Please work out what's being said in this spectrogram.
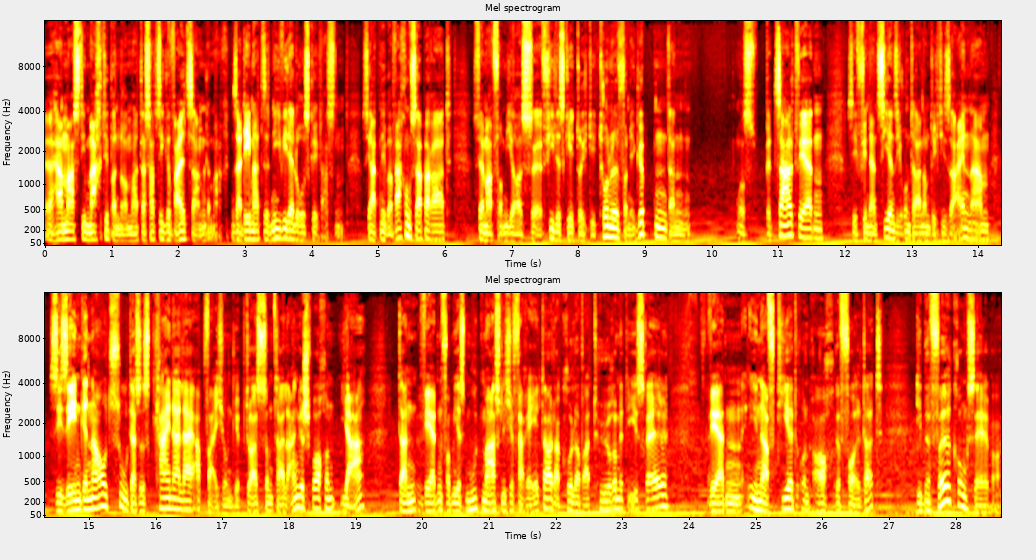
äh, Hamas die Macht übernommen hat, das hat sie gewaltsam gemacht. Seitdem hat sie nie wieder losgelassen. Sie hat einen Überwachungsapparat, wenn man von mir aus, äh, vieles geht durch die Tunnel von Ägypten, dann muss bezahlt werden. Sie finanzieren sich unter anderem durch diese Einnahmen. Sie sehen genau zu, dass es keinerlei Abweichung gibt. Du hast zum Teil angesprochen, ja, dann werden von mir mutmaßliche Verräter oder Kollaborateure mit Israel werden inhaftiert und auch gefoltert. Die Bevölkerung selber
